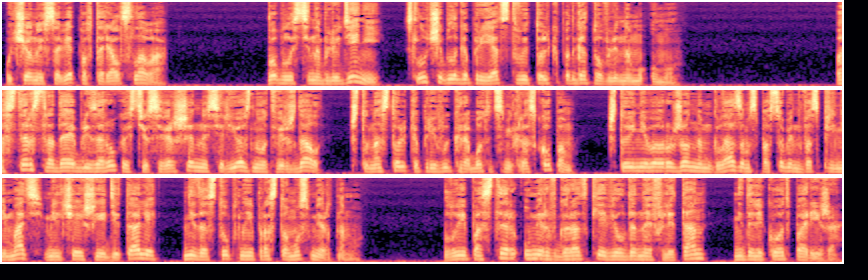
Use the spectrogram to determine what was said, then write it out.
Ученый совет повторял слова. В области наблюдений случай благоприятствует только подготовленному уму. Пастер, страдая близорукостью, совершенно серьезно утверждал, что настолько привык работать с микроскопом, что и невооруженным глазом способен воспринимать мельчайшие детали, недоступные простому смертному. Луи Пастер умер в городке Вилденеф-Летан, недалеко от Парижа.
